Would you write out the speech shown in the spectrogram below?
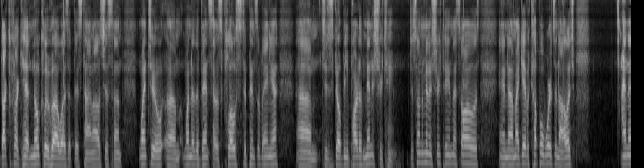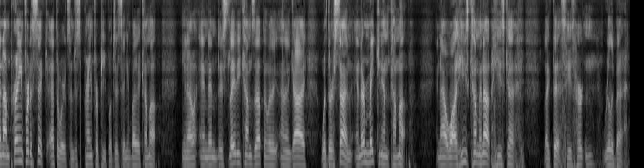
Dr. Clark had no clue who I was at this time. I was just um, went to um, one of the events that was close to Pennsylvania um, to just go be part of the ministry team. Just on the ministry team, that's all I was. And I gave a couple words of knowledge. And then I'm praying for the sick afterwards. I'm just praying for people, just anybody to come up, you know. And then this lady comes up and, with a, and a guy with their son, and they're making him come up. And now while he's coming up, he's got like this. He's hurting really bad.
